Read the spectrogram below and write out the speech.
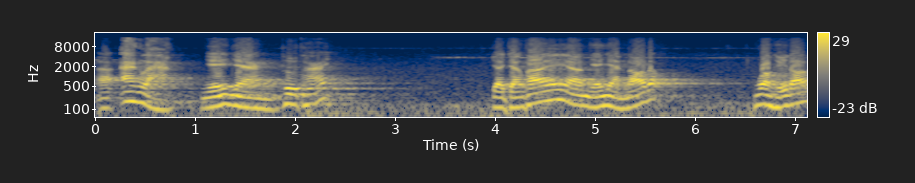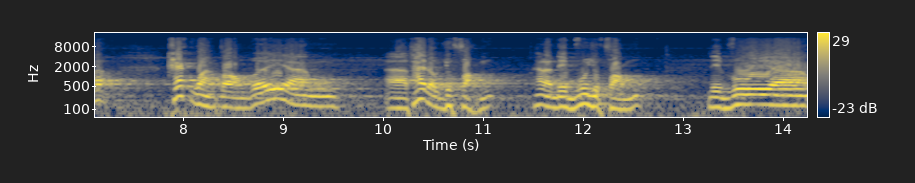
à, an lạc nhẹ nhàng thư thái. Và trạng thái à, nhẹ nhàng đó đó quan hệ đó đó khác hoàn toàn với à, à, thái độ dục vọng hay là niềm vui dục vọng niềm vui à,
